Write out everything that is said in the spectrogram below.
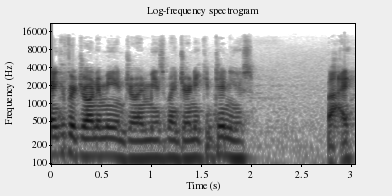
Thank you for joining me and join me as my journey continues. Bye.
